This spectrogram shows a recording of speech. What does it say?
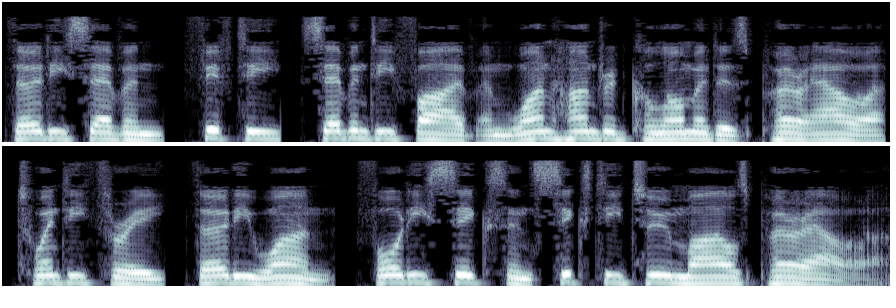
37, 50, 75 and 100 km per hour 23, 31, 46 and 62 miles per hour.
